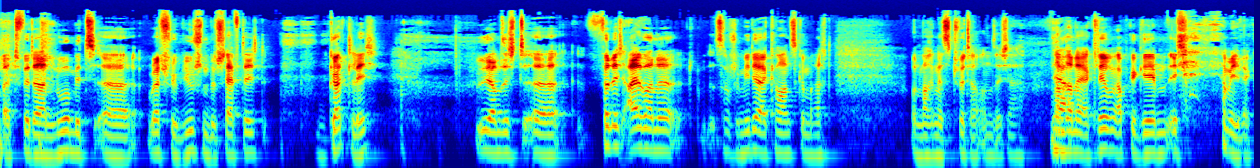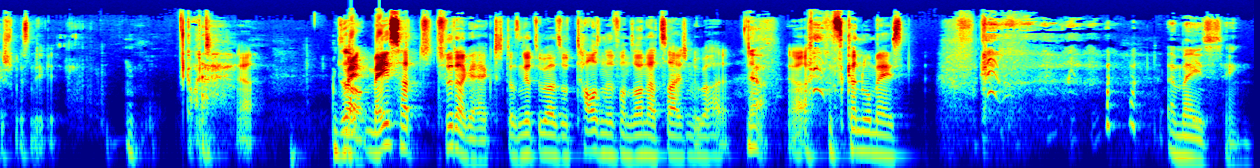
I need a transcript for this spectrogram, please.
bei Twitter nur mit äh, Retribution beschäftigt. Göttlich. Wir haben sich äh, völlig alberne Social Media Accounts gemacht und machen jetzt Twitter unsicher. Haben ja. dann eine Erklärung abgegeben. Ich habe mich weggeschmissen, wirklich. Gott, ja. So. Mace hat Twitter gehackt. Da sind jetzt überall so tausende von Sonderzeichen überall. Ja. Ja, das kann nur Mace. Amazing.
